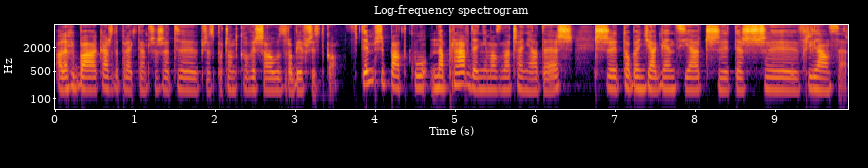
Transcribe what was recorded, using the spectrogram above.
ale chyba każdy projektant przeszedł e, przez początkowy szał, zrobię wszystko. W tym przypadku naprawdę nie ma znaczenia też, czy to będzie agencja, czy też freelancer.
